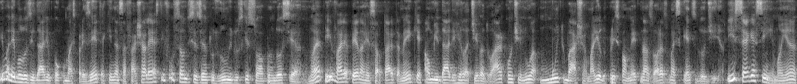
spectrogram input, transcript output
e uma nebulosidade um pouco mais presente aqui nessa faixa leste em função desses ventos úmidos que sopram do oceano, não é? E vale a pena ressaltar também que a umidade relativa do ar continua muito baixa, marido, principalmente nas horas mais quentes do dia. E segue assim, amanhã,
